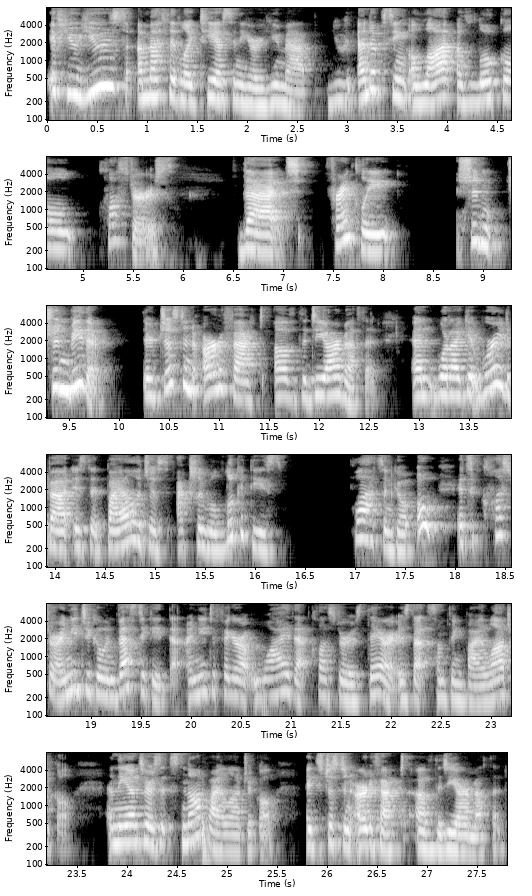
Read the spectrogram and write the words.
if you use a method like TSNE or UMAP, you end up seeing a lot of local clusters that frankly shouldn't shouldn't be there. They're just an artifact of the DR method. And what I get worried about is that biologists actually will look at these plots and go, oh, it's a cluster. I need to go investigate that. I need to figure out why that cluster is there. Is that something biological? And the answer is it's not biological. It's just an artifact of the DR method.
